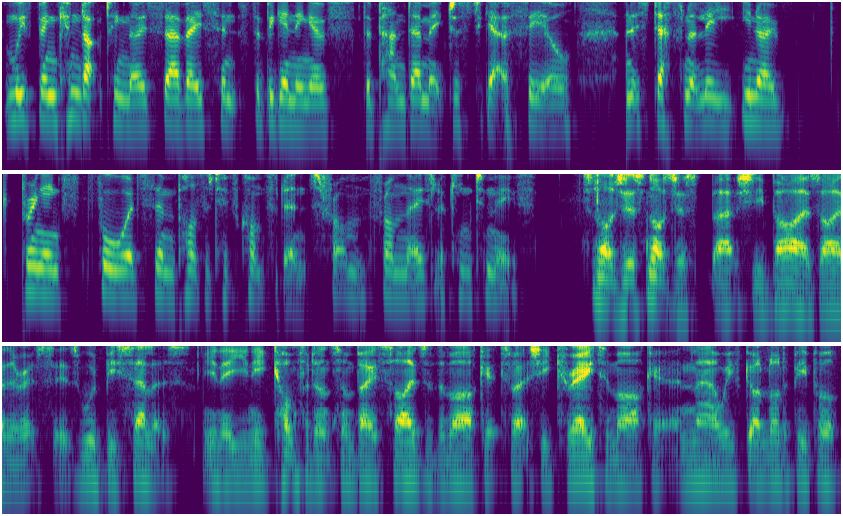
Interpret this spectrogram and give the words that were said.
And we've been conducting those surveys since the beginning of the pandemic just to get a feel. And it's definitely, you know, bringing forward some positive confidence from from those looking to move. It's not just not just actually buyers either. It's it's would be sellers. You know, you need confidence on both sides of the market to actually create a market. And now we've got a lot of people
